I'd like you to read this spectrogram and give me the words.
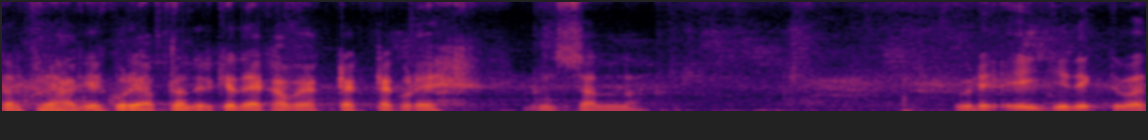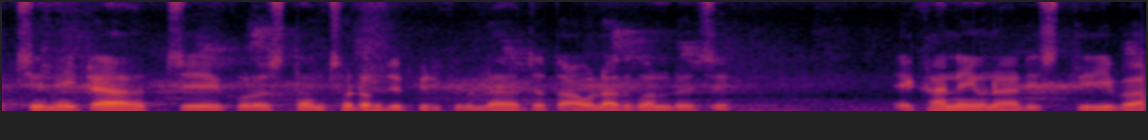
তারপরে আগে করে আপনাদেরকে দেখাবো একটা একটা করে ইনশাল্লাহ এবারে এই যে দেখতে পাচ্ছেন, এটা হচ্ছে গোরস্থান, ছোট হুজুর পিরকিবুল্লাহ যত আওলাদগণ রয়েছে। এখানে ওনার স্ত্রী বা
